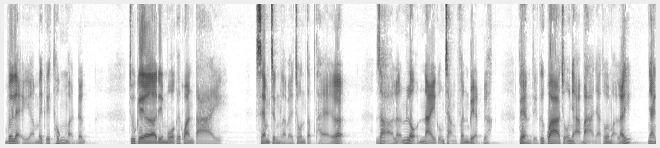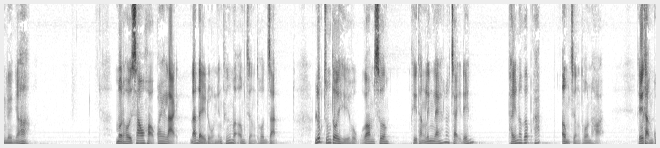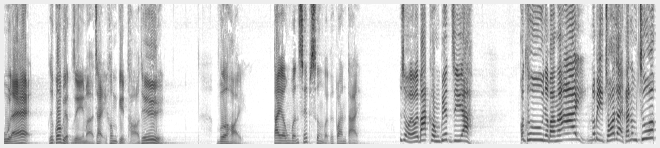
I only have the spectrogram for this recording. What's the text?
với lại à, mấy cái thúng mà đựng. Chú kia đi mua cái quan tài, xem chừng là phải chôn tập thể á. Giờ lẫn lộn này cũng chẳng phân biệt được. Tiền thì cứ qua chỗ nhà bà nhà thôi mà lấy. Nhanh lên nhá. Một hồi sau họ quay lại, đã đầy đủ những thứ mà ông trưởng thôn dặn lúc chúng tôi hì hục gom xương, thì thằng linh lé nó chạy đến. Thấy nó gấp gáp, ông trưởng thôn hỏi, thế thằng cu lé, thế có việc gì mà chạy không kịp thở thế? Vừa hỏi, tay ông vẫn xếp xương vào cái quan tài. Rồi ôi bác không biết gì à? Con thư nhà bà ngãi, nó bị chó dại cắn hôm trước,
